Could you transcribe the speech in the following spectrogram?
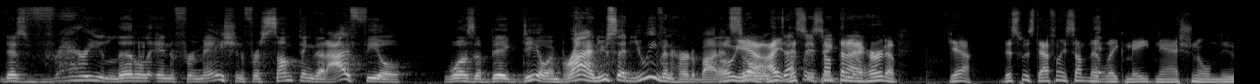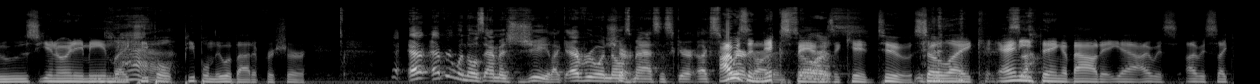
There's very little information for something that I feel was a big deal. And Brian, you said you even heard about it. oh so- yeah, I, this is something I heard of. Yeah, this was definitely something that like made national news. You know what I mean? Like Yeah. people people knew about it for sure. Everyone knows MSG. Like everyone knows Sure. Madison Square. Like I was a Square Garden, Knicks so- fan as a kid too, so like anything about it, yeah, I was I was psyched.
